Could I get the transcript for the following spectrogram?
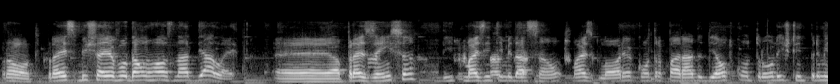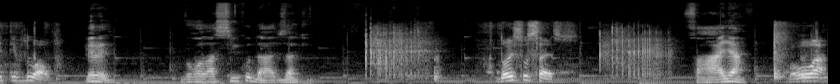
Pronto, pra esse bicho aí eu vou dar um rosnado de alerta. É, a presença de mais intimidação, mais glória contra a parada de autocontrole e instinto primitivo do alvo. Beleza. Vou rolar 5 dados aqui. Dois sucessos. Falha. Boa!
